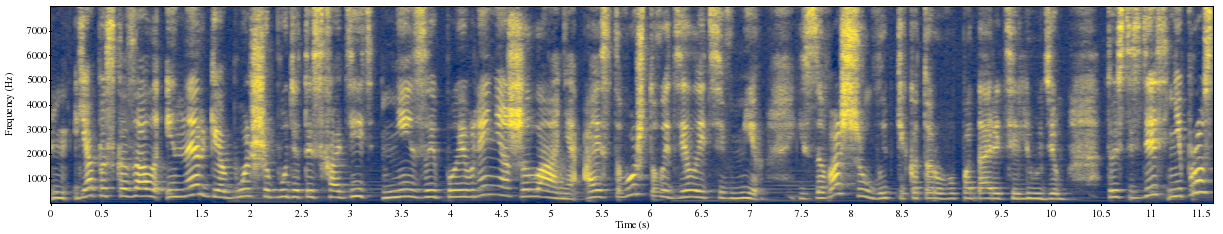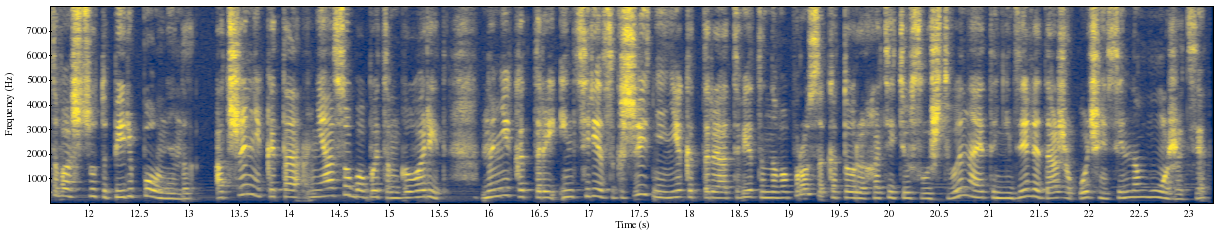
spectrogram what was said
я бы сказала, энергия больше будет исходить не из-за появления желания, а из того, что вы делаете в мир, из-за вашей улыбки, которую вы подарите людям. То есть здесь не просто вас что-то переполнено, Отшельник это не особо об этом говорит, но некоторый интерес к жизни, некоторые ответы на вопросы, которые хотите услышать вы на этой неделе даже очень сильно можете.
